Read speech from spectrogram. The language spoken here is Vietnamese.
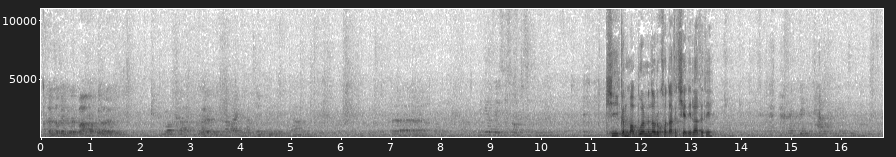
akan sampai juga Pak Ahok kita ada. khi cầm mỏ buôn mà nó được khó ta cái chuyện đi là cái thế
